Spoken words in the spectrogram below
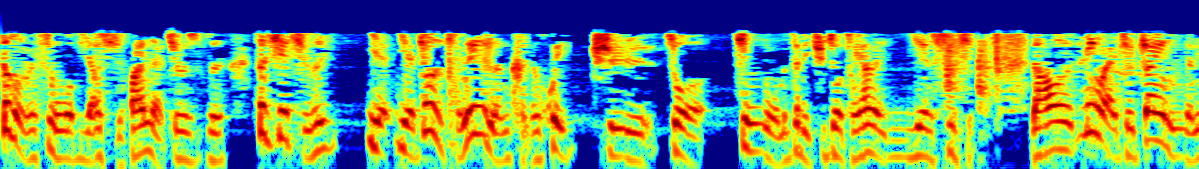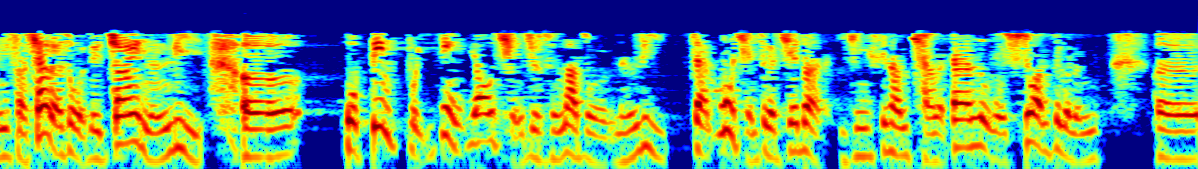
这种人是我比较喜欢的，就是这些其实也也就是同类人可能会去做。进入我们这里去做同样的一件事情，然后另外就专业能力上，相对来说我对专业能力，呃，我并不一定要求就是那种能力在目前这个阶段已经非常强了，但是我希望这个人，呃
